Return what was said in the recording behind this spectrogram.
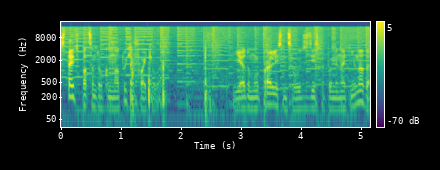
Ставите по центру комнатухи факелы. Я думаю, про лестницы вот здесь напоминать не надо.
